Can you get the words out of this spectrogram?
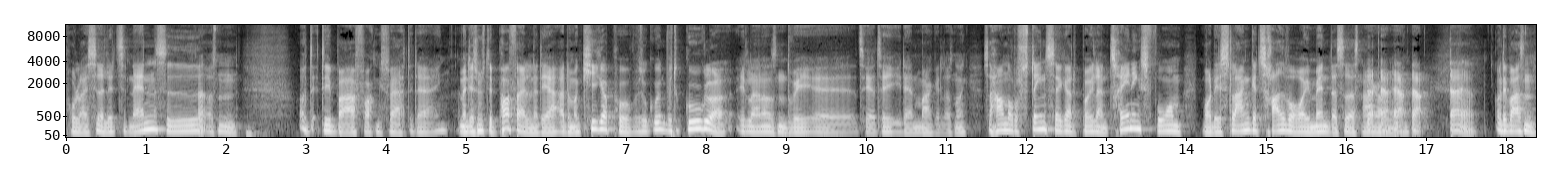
polariseret lidt til den anden side, ja. og sådan... Og det, det er bare fucking svært, det der, ikke? Men jeg synes, det påfaldende, det er, at når man kigger på, hvis du, hvis du googler et eller andet, sådan, du ved, uh, TRT i Danmark eller sådan noget, ikke? så havner du stensikkert på et eller andet træningsforum, hvor det er slanke 30-årige mænd, der sidder og snakker Ja, om det. ja, ikke? ja, ja, ja. Og det er bare sådan,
